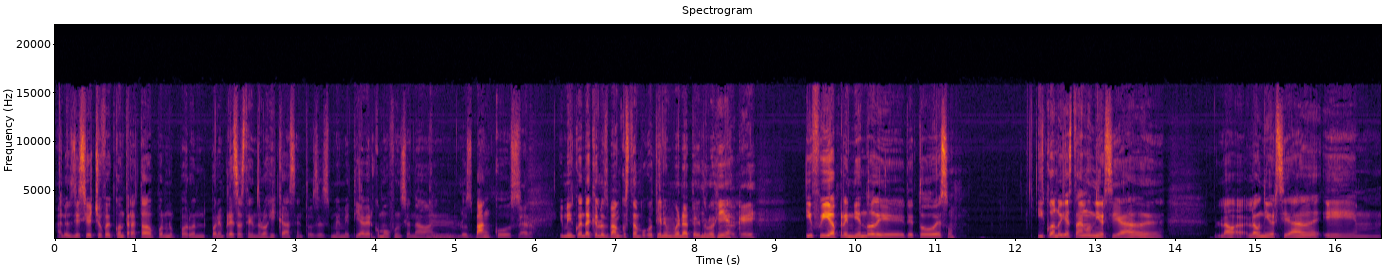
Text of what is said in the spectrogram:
A los 18 fue contratado por, por, por, empresas tecnológicas, entonces me metí a ver cómo funcionaban mm. los bancos. Claro. Y me di cuenta que los bancos tampoco tienen buena tecnología. Okay. Y fui aprendiendo de, de, todo eso. Y cuando ya estaba en la universidad, la, la universidad eh,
